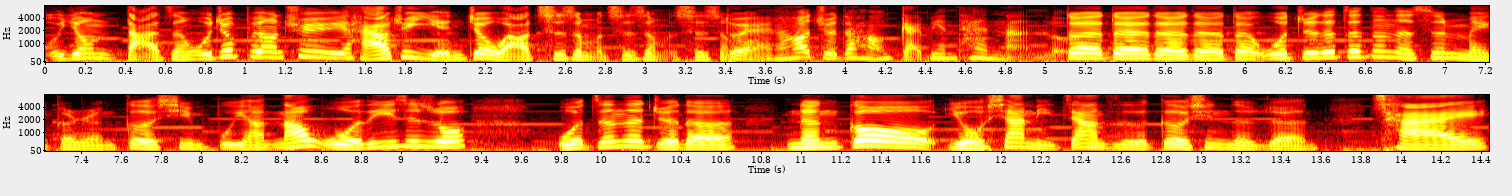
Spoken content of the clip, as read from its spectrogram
我用打针，我就不用去还要去研究我要吃什么吃什么吃什么。对，然后觉得好像改变太难了。对对对对对，我觉得这真的是每个人个性不一样。然后我的意思是说，我真的觉得能够有像你这样子的个性的人，才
